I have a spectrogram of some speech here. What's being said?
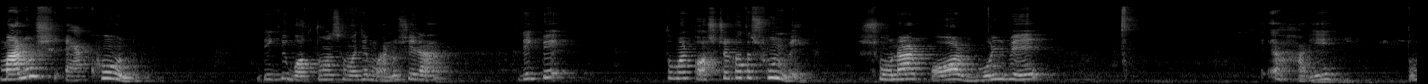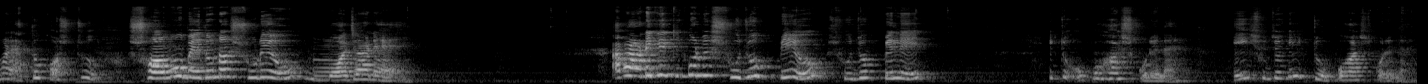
মানুষ এখন দেখবে বর্তমান সমাজে মানুষেরা দেখবে তোমার কষ্টের কথা শুনবে, শোনার পর বলবে আরে তোমার এত কষ্ট, সমবেদনা সুরেও মজা নেয়। আবার অনেকে কি করবে, সুযোগ পেয়েও, সুযোগ পেলে একটু উপহাস করে নেয়। এই সুযোগে একটু উপহাস করে নেয়।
